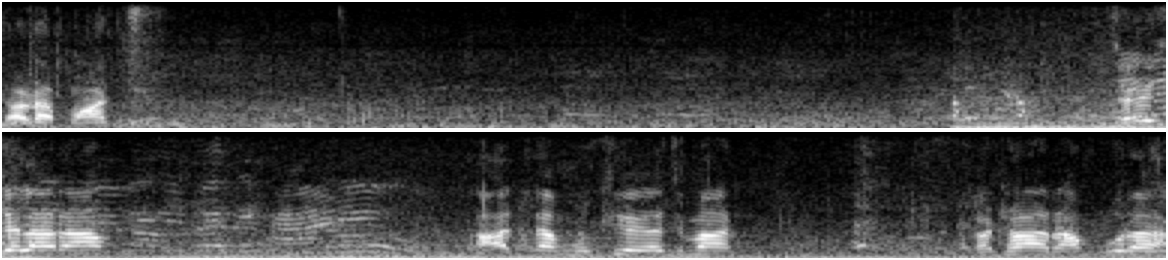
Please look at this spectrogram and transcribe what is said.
સાડા પાંચ. જય જલારામ. આજના મુખ્ય યજમાન કઠા રામપુરા.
